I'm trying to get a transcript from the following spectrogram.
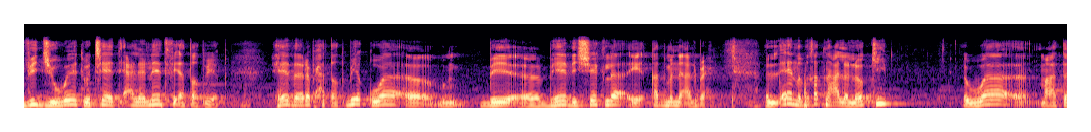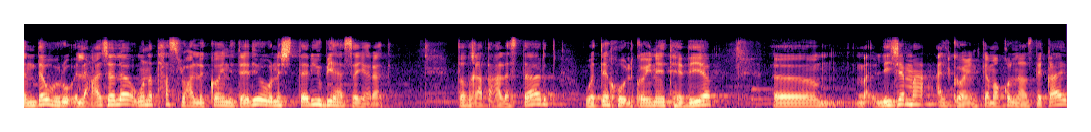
فيديوهات وتشاهد إعلانات في التطبيق. هذا ربح التطبيق وبهذه آه، الشكل قد منا الربح. الآن ضغطنا على lucky ومعناتها ندوروا العجلة ونتحصلوا على ال coin هذه ونشتري بها سيارات. تضغط على start وتاخذ الكوينات هذه لجمع ال coin كما قلنا أصدقائي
